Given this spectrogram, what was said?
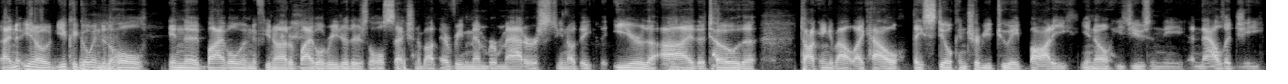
I know you know you could go into the Mhm. whole in the Bible and if you're not a Bible reader there's the whole section about every member matters you know the, the ear the eye the toe the talking about like how they still contribute to a body you know he's using the analogy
